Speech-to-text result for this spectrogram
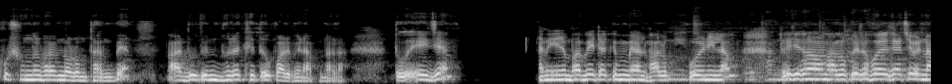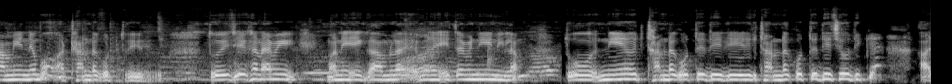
খুব সুন্দরভাবে নরম থাকবে, আর দু তিন ধরে খেতেও পারবেন আপনারা। তো এই যে আমি এরমভাবে এটাকে ভালো করে নিলাম। তো এই যে আমার ভালো করে হয়ে গেছে নামিয়ে নেব আর ঠান্ডা করতে দিয়ে দেবো। তো এই যে এখানে আমি মানে এই গামলায় মানে এটা আমি নিয়ে নিলাম। তো নিয়ে ঠান্ডা করতে দিয়ে দিয়ে ঠান্ডা করতে দিয়েছি ওদিকে। আর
